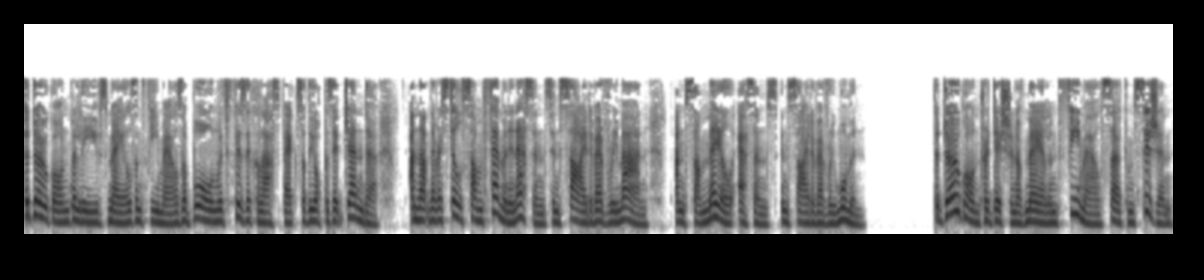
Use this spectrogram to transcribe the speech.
The Dogon believes males and females are born with physical aspects of the opposite gender, and that there is still some feminine essence inside of every man, and some male essence inside of every woman. The Dogon tradition of male and female circumcision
